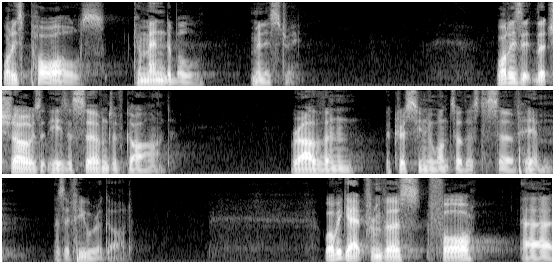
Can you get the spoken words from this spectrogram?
What is Paul's commendable ministry? What is it that shows that he is a servant of God rather than a Christian who wants others to serve him? As if he were a God. Well, we get from verse 4 uh,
